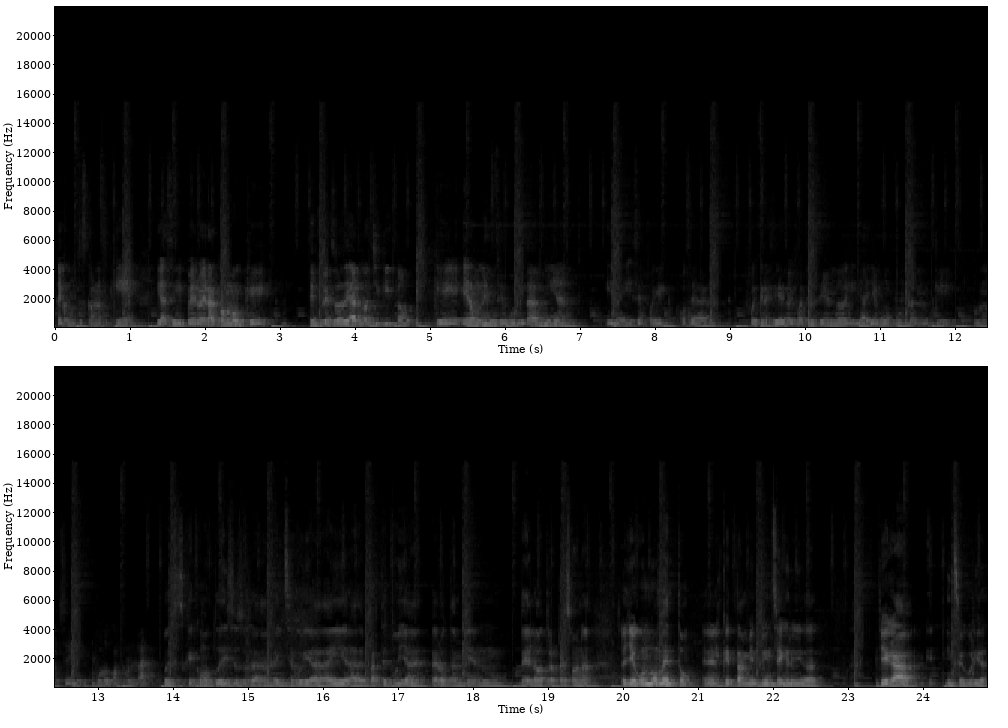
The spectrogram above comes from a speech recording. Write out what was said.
te juntes con no sé quién y así. Pero era como que empezó de algo chiquito que era una inseguridad mía y de ahí se fue, o sea, fue creciendo y fue creciendo y ya llegó un punto en el que pues no se pudo controlar. Pues es que como tú dices, o sea, la inseguridad ahí era de parte tuya, pero también de la otra persona. O sea, llegó un momento en el que también tu inseguridad llega, inseguridad,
